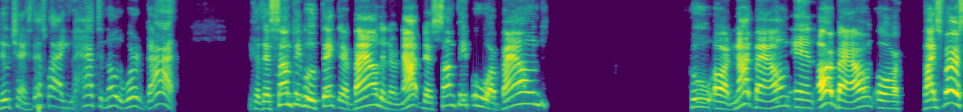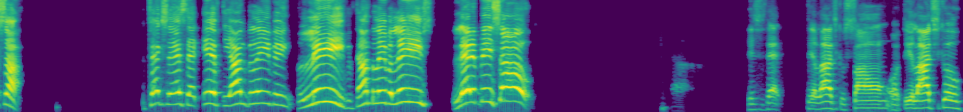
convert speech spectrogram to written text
do change. That's why you have to know the word of God. Because there's some people who think they're bound and they're not. There's some people who are bound who are not bound and are bound, or vice versa. The text says that if the unbelieving leave, if the unbeliever leaves, let it be so. This is that theological song or theological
